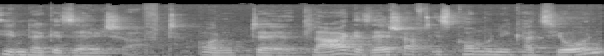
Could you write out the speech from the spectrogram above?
in der Gesellschaft? Und äh, klar, Gesellschaft ist Kommunikation.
